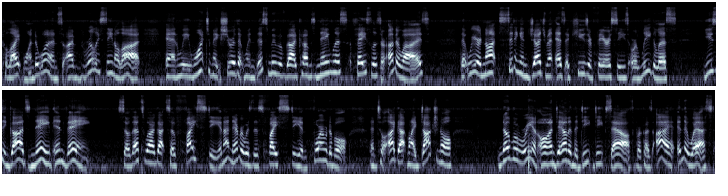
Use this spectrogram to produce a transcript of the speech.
polite one to one. So I've really seen a lot. And we want to make sure that when this move of God comes, nameless, faceless, or otherwise, that we are not sitting in judgment as accuser Pharisees or legalists using God's name in vain. So that's why I got so feisty. And I never was this feisty and formidable until I got my doctrinal Noble Berean on down in the deep, deep South because I, in the West,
